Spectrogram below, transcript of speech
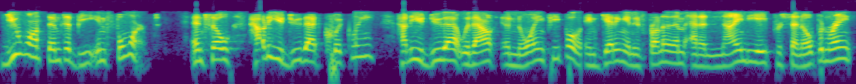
You want them to be informed. And so, how do you do that quickly? How do you do that without annoying people and getting it in front of them at a 98% open rate?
